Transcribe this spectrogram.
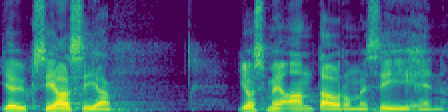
Ja yksi asia, jos me antaudumme siihen,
